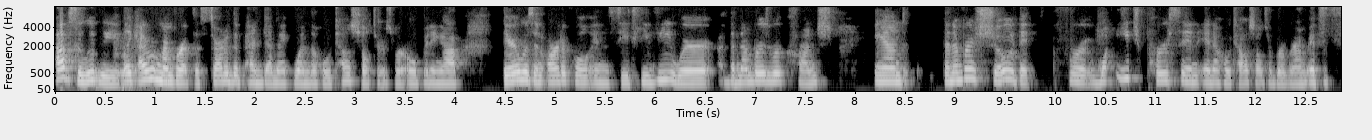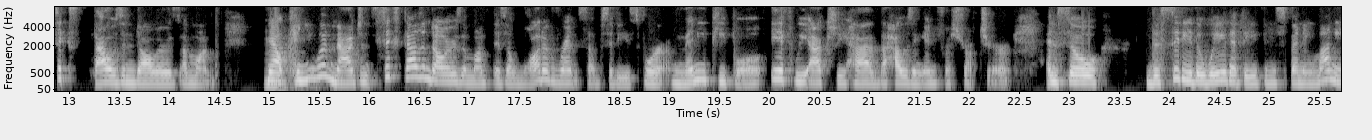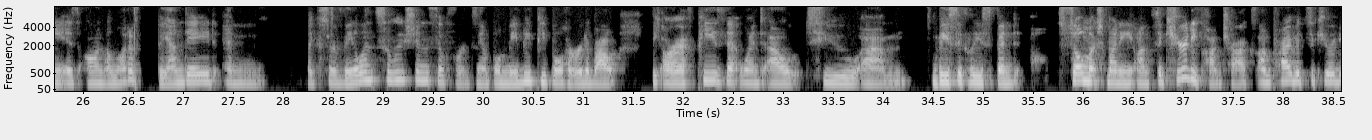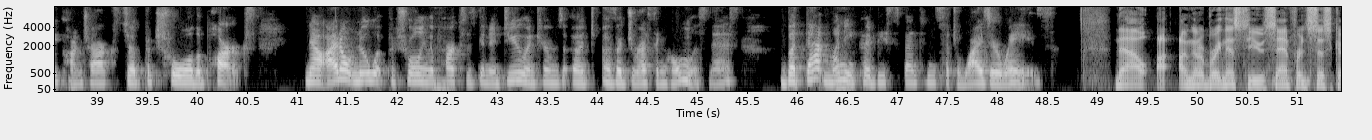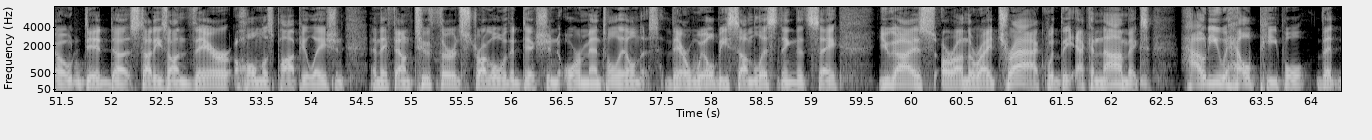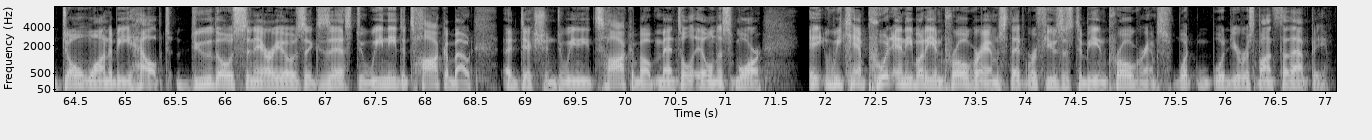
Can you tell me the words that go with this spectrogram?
Absolutely. Like I remember at the start of the pandemic when the hotel shelters were opening up, there was an article in CTV where the numbers were crunched and the numbers showed that for each person in a hotel shelter program, it's $6,000 a month. Now, mm-hmm. can you imagine $6,000 a month is a lot of rent subsidies for many people if we actually had the housing infrastructure. And so the city, the way that they've been spending money is on a lot of band aid and like surveillance solutions. So, for example, maybe people heard about the RFPs that went out to um, basically spend so much money on security contracts, on private security contracts to patrol the parks. Now, I don't know what patrolling the mm. parks is going to do in terms of, of addressing homelessness, but that money mm. could be spent in such wiser ways. Now, I'm going to bring this to you. San Francisco did uh, studies on their homeless population, and they found two thirds struggle with addiction or mental illness. There will be some listening that say, you guys are on the right track with the economics. How do you help people that don't want to be helped? Do those scenarios exist? Do we need to talk about addiction? Do we need to talk about mental illness more? It, we can't put anybody in programs that refuses to be in programs. What would your response to that be?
